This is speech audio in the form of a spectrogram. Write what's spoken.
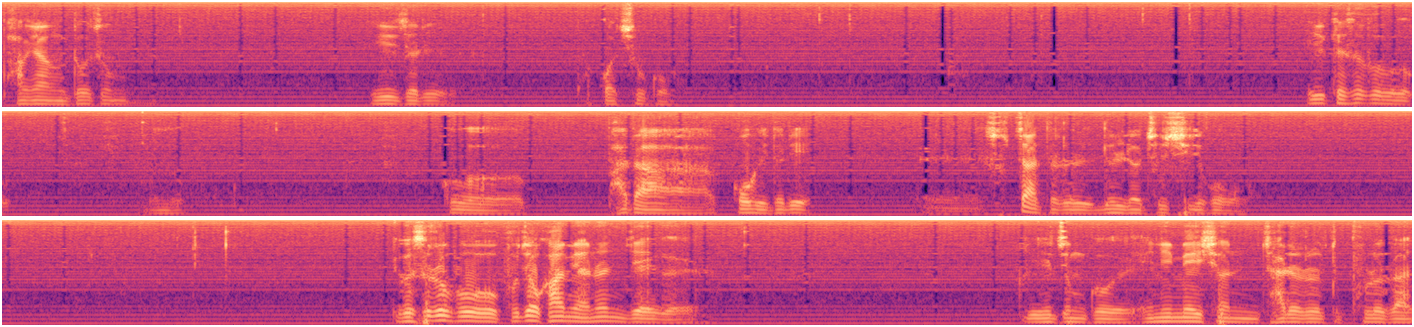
방향도 좀 이리저리 바꿔주고 이렇게 해서 그, 음, 그 바다 고기들이 에, 숫자들을 늘려주시고 이것으로 부, 부족하면은 이제 그, 그 요즘 그 애니메이션 자료를 또 불러다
